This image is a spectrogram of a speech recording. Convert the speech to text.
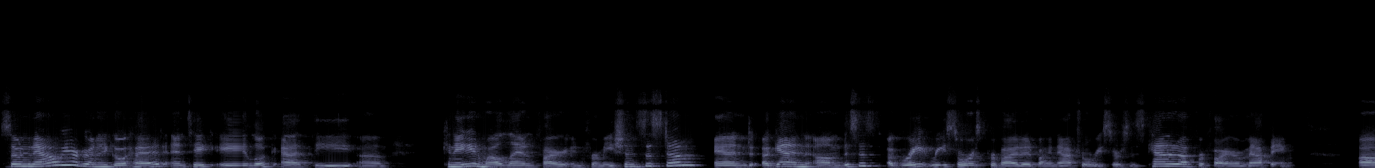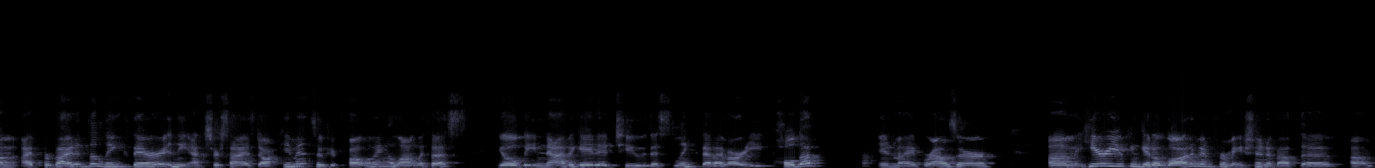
So now we are going to go ahead and take a look at the um, Canadian Wildland Fire Information System. And again, um, this is a great resource provided by Natural Resources Canada for fire mapping. Um, I've provided the link there in the exercise document. So if you're following along with us, you'll be navigated to this link that I've already pulled up in my browser. Um, here you can get a lot of information about the um,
